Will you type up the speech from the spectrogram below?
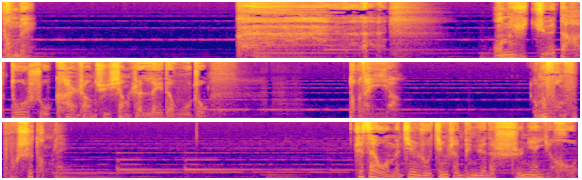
同类 我们与绝大多数看上去像人类的物种都不太一样，我们仿佛不是同类。这在我们进入精神病院的十年以后，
